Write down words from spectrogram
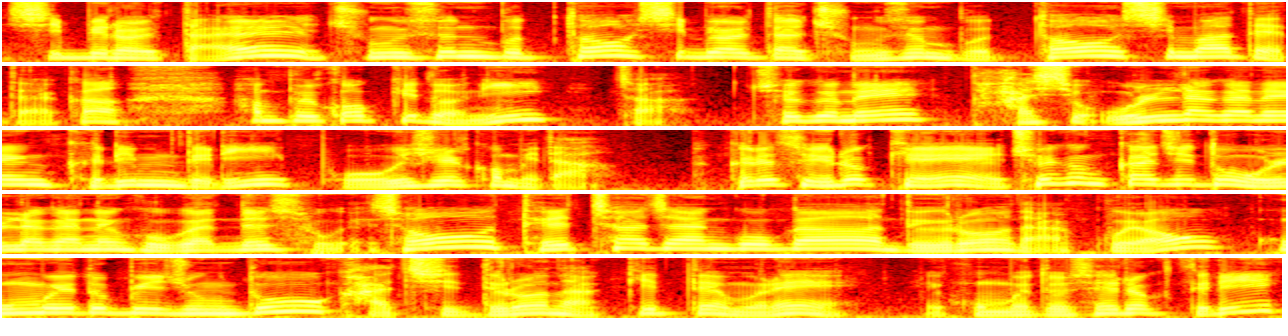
11월 달 중순부터 12월 달 중순부터 심화되다가 한풀 꺾이더니 자, 최근에 다시 올라가는 그림들이 보이실 겁니다. 그래서 이렇게 최근까지도 올라가는 구간들 속에서 대차 잔고가 늘어났고요. 공매도 비중도 같이 늘어났기 때문에 이 공매도 세력들이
